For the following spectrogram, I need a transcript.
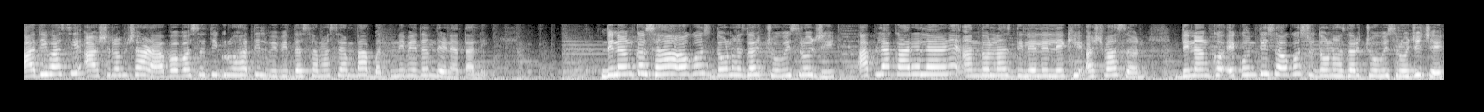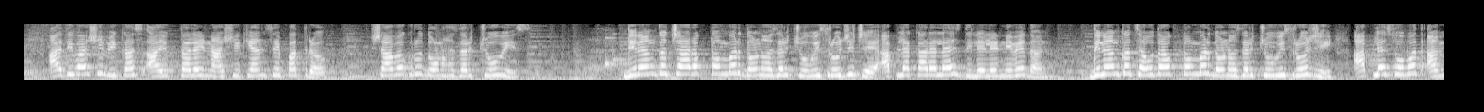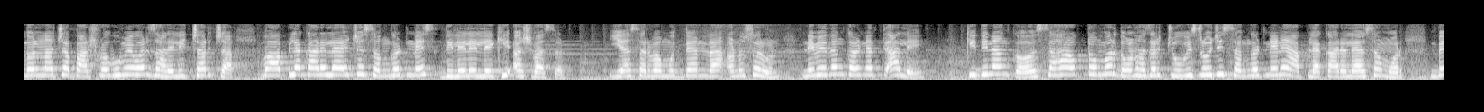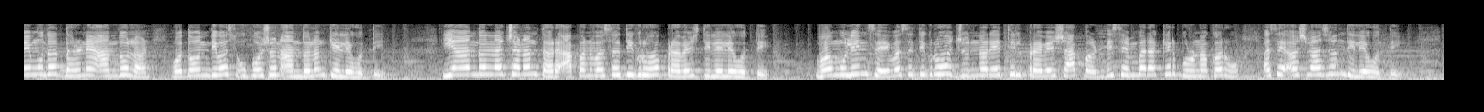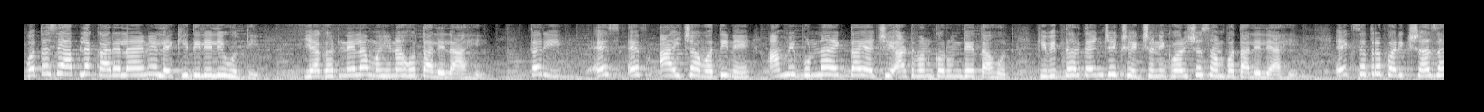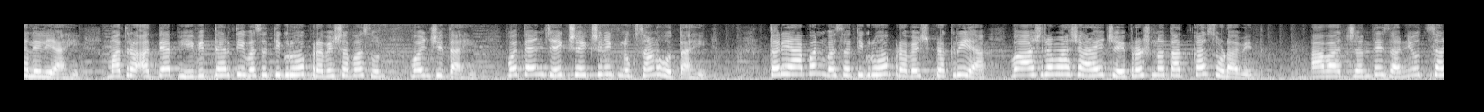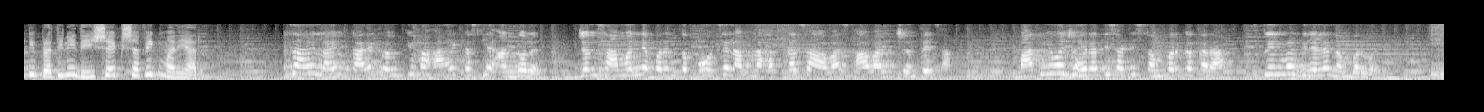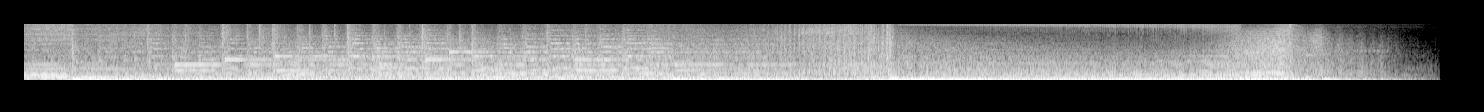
आदिवासी आश्रमशाळा व वसतिगृहातील विविध समस्यांबाबत निवेदन देण्यात आले. दिनांक सहा ऑगस्ट दोन हजार चोवीस रोजी आपल्या कार्यालयाने आंदोलनास दिलेले लेखी आश्वासन दिनांक एकोणतीस ऑगस्ट दोन हजार चोवीस रोजीचे आदिवासी विकास आयुक्तालय नाशिक यांचे पत्र शावगृह दोन हजार चोवीस. दिनांक चार ऑक्टोबर दोन हजार चोवीस रोजीचे आपल्या कार्यालयास दिलेले निवेदन दिनांक चौदा ऑक्टोबर दोन हजार चोवीस रोजी आपल्यासोबत आंदोलनाच्या पार्श्वभूमीवर झालेली चर्चा व आपल्या कार्यालयाच्या संघटनेस दिलेले लेखी आश्वासन. या सर्व मुद्द्यांना अनुसरून निवेदन करण्यात आले की दिनांक सहा ऑक्टोबर दोन हजार चोवीस रोजी संघटनेने आपल्या कार्यालयासमोर बेमुदत धरणे आंदोलन व दोन दिवस उपोषण आंदोलन केले होते. या आंदोलनाच्या नंतर आपण वसतिगृह प्रवेश दिलेले होते. व मुलींचे वसतिगृह जुन्नर येथील प्रवेश आपण डिसेंबर अखेर पूर्ण करू असे आश्वासन दिले होते व तसे आपल्या कार्यालयाने लेखी दिलेली होती. या घटनेला महिना होत आलेला आहे. तरी एस एफ आयच्या वतीने आम्ही पुन्हा एकदा याची आठवण करून देत आहोत की विद्यार्थ्यांचे शैक्षणिक वर्ष संपत आलेले आहे. एक सत्र परीक्षा झालेली आहे. मात्र अद्यापही विद्यार्थी वसतिगृह प्रवेशापासून वंचित आहे व त्यांचे शैक्षणिक नुकसान होत आहे. तरी आपण वसतिगृह प्रवेश प्रक्रिया व आश्रमशाळेचे प्रश्न तात्काळ सोडावेत. आवाज जनतेचा न्यूजसाठी प्रतिनिधी शेख शफीक मनियार. आहे लाईव्ह कार्यक्रम किंवा आहे कसले आंदोलन? जनसामान्यपर्यंत पोहोचेल आपला हक्काचा आवाज आवाज जनतेचा. बातमी व जाहिरातीसाठी संपर्क करा स्क्रीनवर दिलेल्या नंबरवर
